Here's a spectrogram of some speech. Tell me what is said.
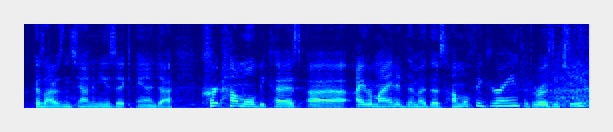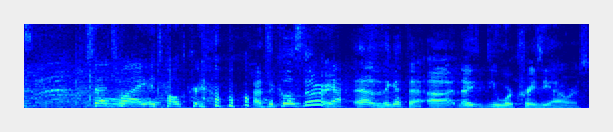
because I was in the Sound of Music, and uh, Kurt Hummel because uh, I reminded them of those Hummel figurines with the rosy cheeks. So that's why it's called Kurt Hummel. That's a cool story. Yeah. yeah they get that. Uh, now you, work crazy hours.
